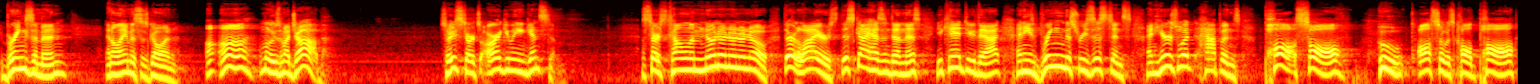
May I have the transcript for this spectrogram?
He brings them in, and Elymas is going, uh uh-uh, uh, i am going to lose my job. So he starts arguing against him and starts telling them, no, no, no, no, no. They're liars. This guy hasn't done this. You can't do that. And he's bringing this resistance. And here's what happens Paul, Saul, who also is called Paul,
